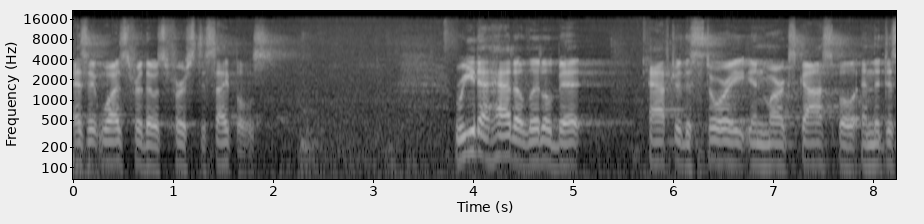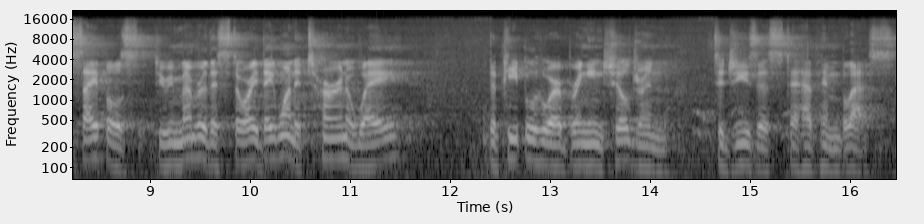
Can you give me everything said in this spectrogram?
as it was for those first disciples. Read ahead a little bit after the story in Mark's gospel, and the disciples, do you remember this story? They want to turn away the people who are bringing children to Jesus to have him bless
